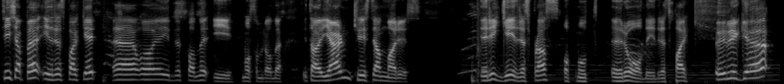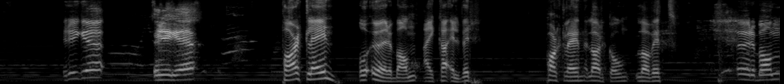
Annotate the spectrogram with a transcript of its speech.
Ti kjappe idrettsparker eh, og idrettsbaner i Moss-området. Vi tar Jern, Christian Marius. Rygge idrettsplass opp mot Råde idrettspark. Rygge! Rygge. Rygge. Park Lane og Ørebanen Eika Elver. Park Lane, Larkollen, love it. Ørebanen.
